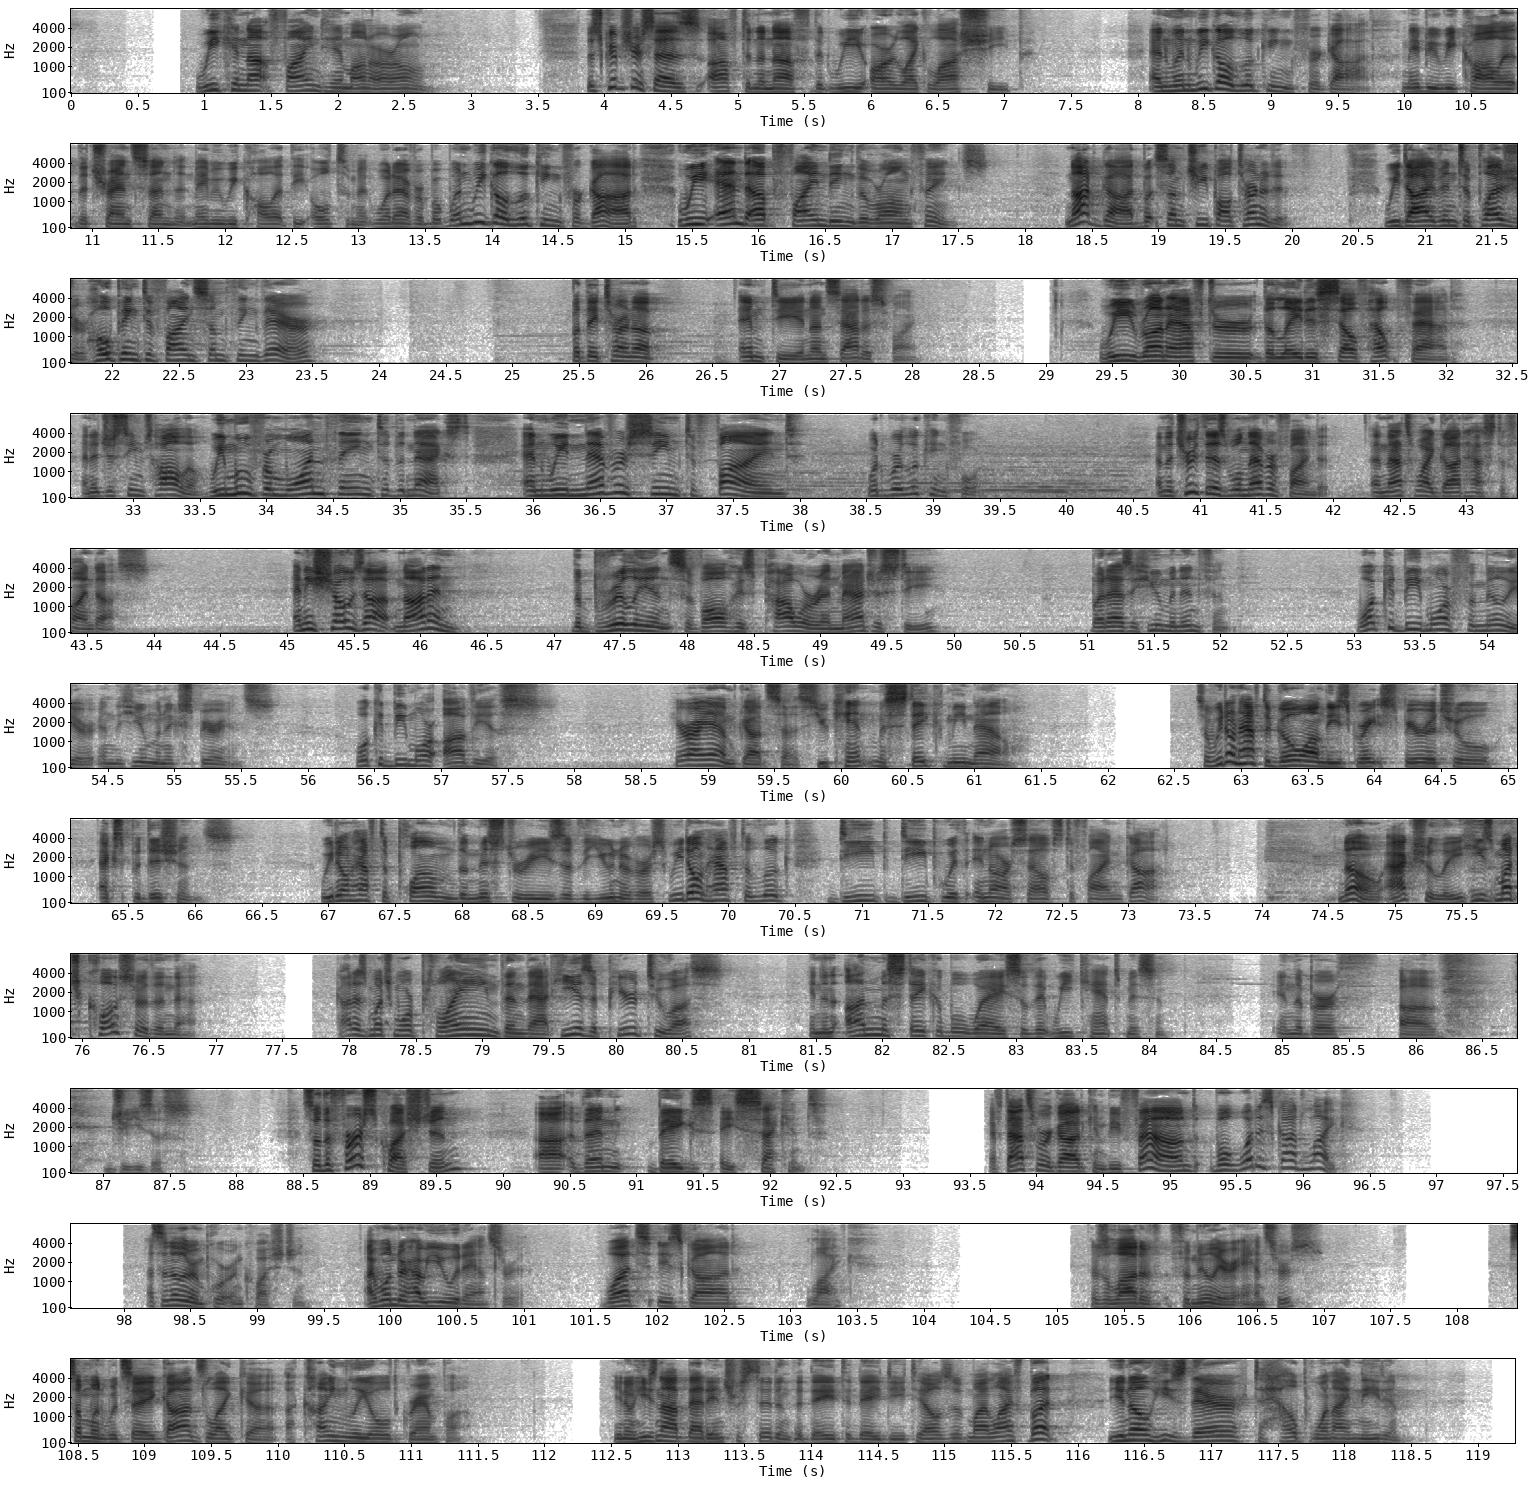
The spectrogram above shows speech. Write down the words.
we cannot find him on our own. The scripture says often enough that we are like lost sheep. And when we go looking for God, maybe we call it the transcendent, maybe we call it the ultimate, whatever, but when we go looking for God, we end up finding the wrong things. Not God, but some cheap alternative. We dive into pleasure, hoping to find something there, but they turn up empty and unsatisfying. We run after the latest self help fad, and it just seems hollow. We move from one thing to the next, and we never seem to find what we're looking for. And the truth is, we'll never find it, and that's why God has to find us. And He shows up not in the brilliance of all His power and majesty, but as a human infant. What could be more familiar in the human experience? What could be more obvious? Here I am, God says. You can't mistake me now. So we don't have to go on these great spiritual expeditions. We don't have to plumb the mysteries of the universe. We don't have to look deep, deep within ourselves to find God. No, actually, He's much closer than that. God is much more plain than that. He has appeared to us in an unmistakable way so that we can't miss Him in the birth of Jesus. So the first question uh, then begs a second. If that's where God can be found, well, what is God like? That's another important question. I wonder how you would answer it. What is God like? There's a lot of familiar answers. Someone would say, God's like a, a kindly old grandpa. You know, he's not that interested in the day to day details of my life, but, you know, he's there to help when I need him.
